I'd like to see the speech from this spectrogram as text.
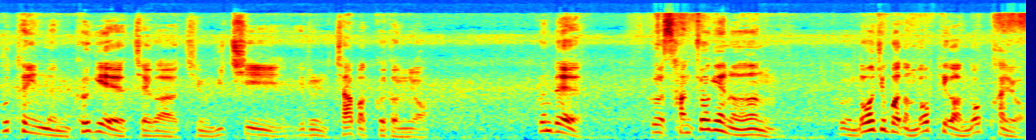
붙어 있는 거기에 제가 지금 위치를 잡았거든요. 근데 그 산 쪽에는 그 노지보다 높이가 높아요.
